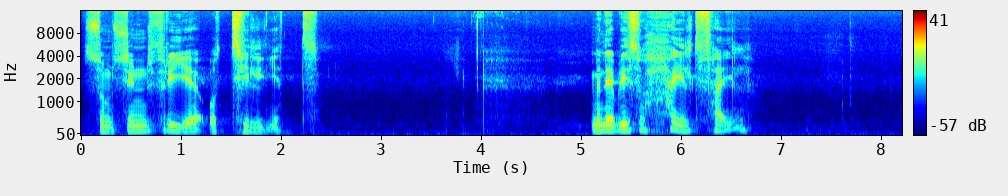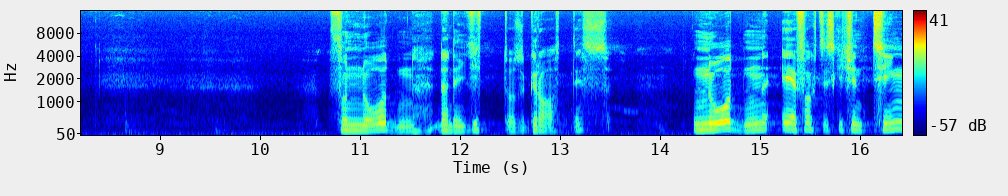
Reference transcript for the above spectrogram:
som syndfrie og tilgitt. Men det blir så helt feil. For nåden, den er gitt oss gratis. Nåden er faktisk ikke en ting.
